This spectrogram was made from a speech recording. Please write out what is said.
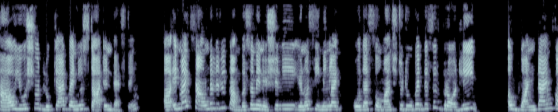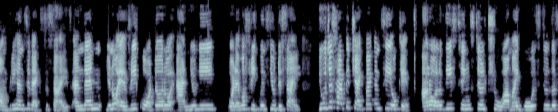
how you should look at when you start investing. Uh, it might sound a little cumbersome initially, you know, seeming like, oh, there's so much to do, but this is broadly a one time comprehensive exercise. And then you know every quarter or annually whatever frequency you decide you just have to check back and see okay are all of these things still true? Are my goals still the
